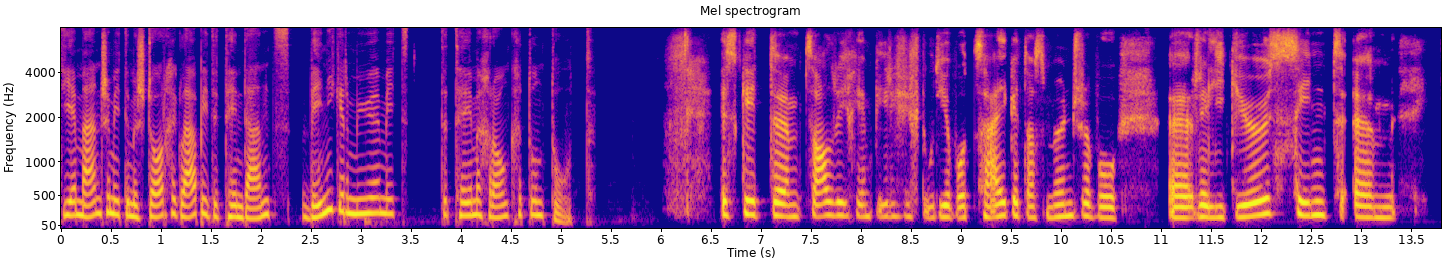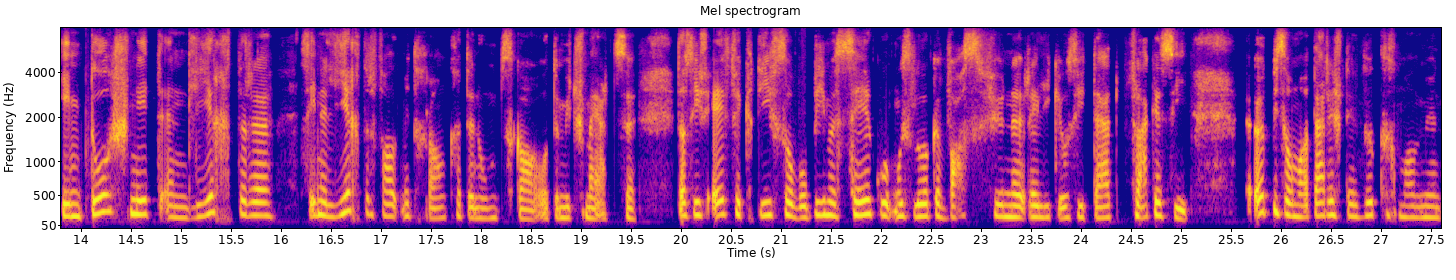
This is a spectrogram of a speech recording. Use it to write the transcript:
die Menschen mit einem starken Glauben in der Tendenz weniger Mühe mit den Themen Krankheit und Tod? Es gibt ähm, zahlreiche empirische Studien, die zeigen, dass Menschen, die äh, religiös sind, ähm, im Durchschnitt ein leichterer, es ihnen leichter fällt, mit Krankheiten umzugehen oder mit Schmerzen. Das ist effektiv so, wobei man sehr gut muss schauen, was für eine Religiosität pflegen sie. Etwas, was man an dieser Stelle wirklich mal müssen,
